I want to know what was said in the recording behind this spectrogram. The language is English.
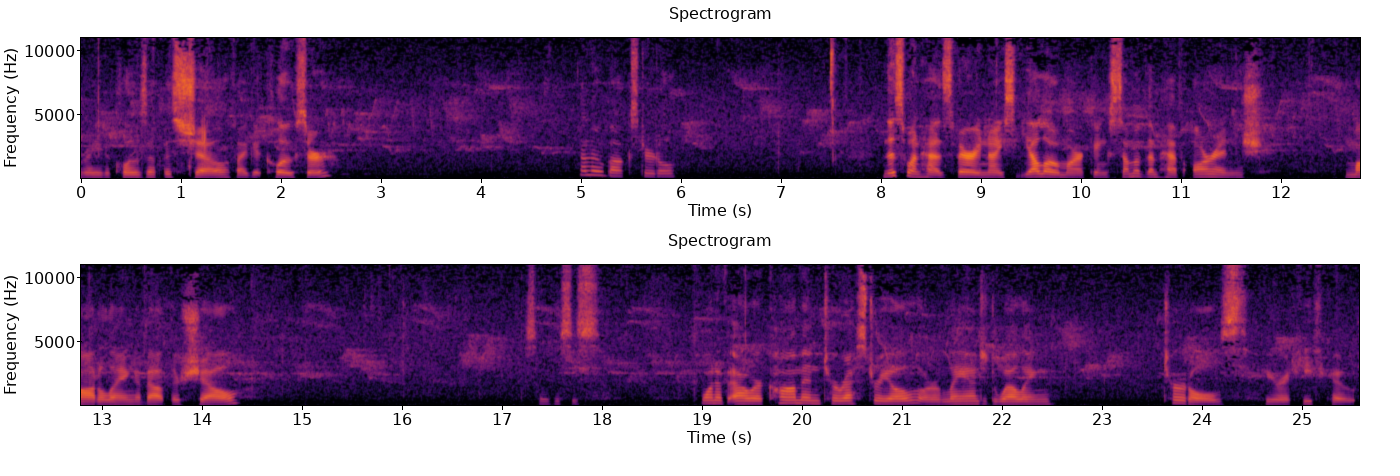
ready to close up his shell if I get closer. Hello, box turtle. This one has very nice yellow markings. Some of them have orange mottling about their shell. So this is one of our common terrestrial or land-dwelling turtles here at Heathcote.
